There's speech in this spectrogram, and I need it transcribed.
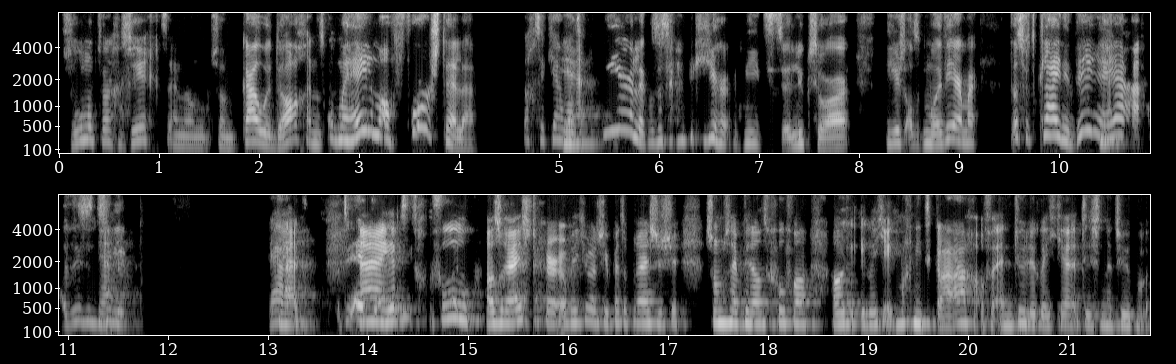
zon op haar gezicht. En dan zo'n koude dag. En dat kon ik me helemaal voorstellen. Dacht ik, ja, wat heerlijk. Want dat heb ik hier niet. Luxe hoor. Hier is altijd mooi weer. Maar dat soort kleine dingen, ja. Het is natuurlijk ja, ja. Het, ja, je hebt het gevoel als reiziger, weet je wat, je bent op reis, dus je, soms heb je dan het gevoel van, oh, ik, weet je, ik mag niet klagen. Of, en natuurlijk, weet je, het is natuurlijk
